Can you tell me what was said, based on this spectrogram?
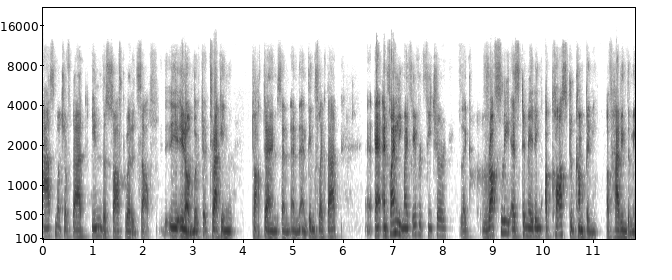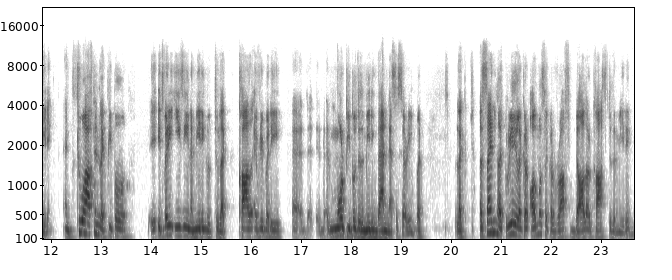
as much of that in the software itself you know tracking talk times and and, and things like that. And finally my favorite feature like roughly estimating a cost to company of having the meeting. And too often like people it's very easy in a meeting to, like call everybody uh, more people to the meeting than necessary. But like assigning like really like a, almost like a rough dollar cost to the meeting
